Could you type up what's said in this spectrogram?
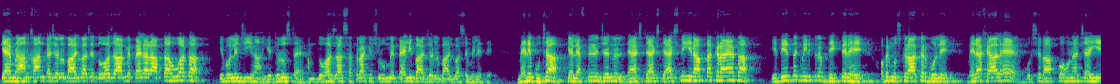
क्या इमरान खान का जनरल बाजवा से 2000 में पहला रबता हुआ था? ये बोले, जी हाँ ये दुरुस्त है। हम 2017 के शुरू में पहली बार जनरल बाजवा से मिले थे। मैंने पूछा, क्या lieutenant general dash dash dash ने ये रबता कराया था? ये देर तक मेरी तरफ़ देखते रहे और फिर मुस्कुरा कर बोले, मेरा ख्याल है मुर्शद आपको होना चाहिए।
